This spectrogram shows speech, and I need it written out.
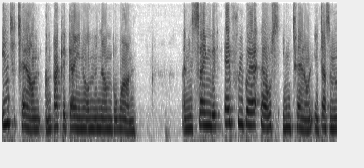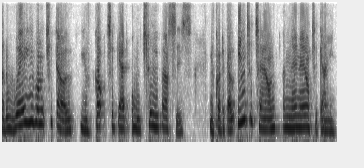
into town and back again on the number one. And the same with everywhere else in town. It doesn't matter where you want to go, you've got to get on two buses. You've got to go into town and then out again.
